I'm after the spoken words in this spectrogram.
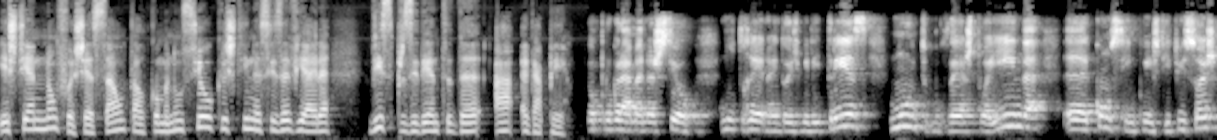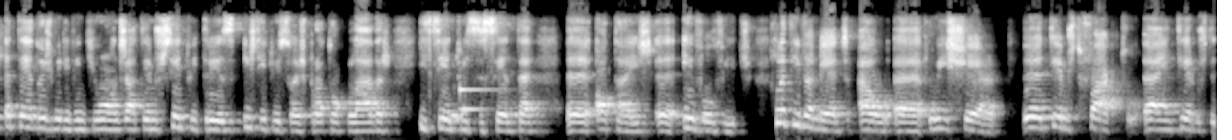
Este ano não foi exceção, tal como anunciou Cristina Cisa Vieira, vice-presidente da AHP. O programa nasceu no terreno em 2013, muito modesto ainda, eh, com cinco instituições, até 2021, onde já temos 113 instituições protocoladas e 160 eh, hotéis eh, envolvidos. Relativamente ao WeShare, temos de facto, em termos de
